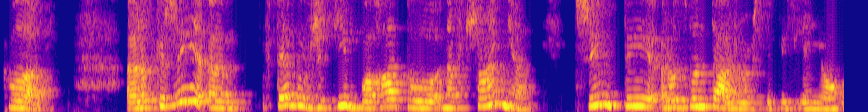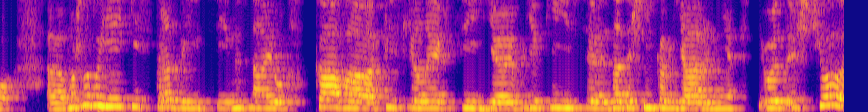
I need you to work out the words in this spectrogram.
Клас. Е, Розкажи, е, в тебе в житті багато навчання. Чим ти розвантажуєшся після нього? Е, Можливо, є якісь традиції, не знаю, кава після лекцій в якійсь затишній кав'ярні. От що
